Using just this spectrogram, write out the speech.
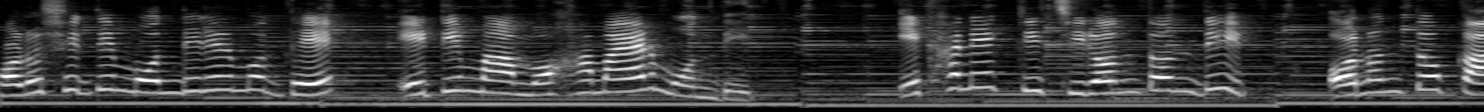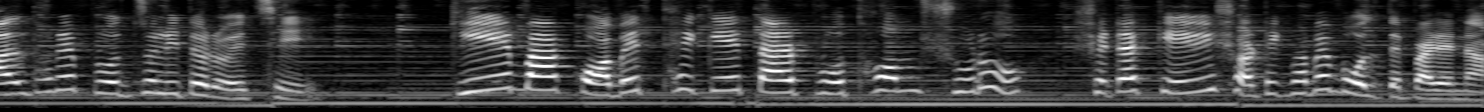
হরসিদ্ধি মন্দিরের মধ্যে এটি মা মহামায়ার মন্দির। এখানে একটি চিরন্তন দ্বীপ অনন্তকাল ধরে প্রজ্বলিত রয়েছে। কে বা কবে থেকে তার প্রথম শুরু সেটা কেউই সঠিকভাবে বলতে পারে না।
